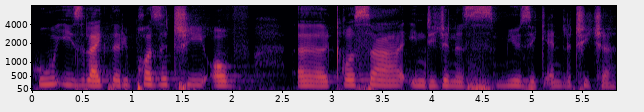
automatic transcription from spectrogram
who is like the repository of uh, indigenous music and literature.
